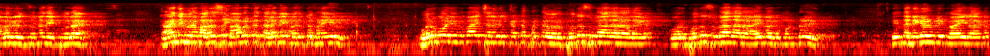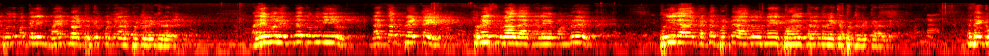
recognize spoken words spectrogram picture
அவர்கள் சொன்னதை போல காஞ்சிபுரம் அரசு மாவட்ட தலைமை மருத்துவமனையில் ஒரு கோடி ரூபாய் செலவில் கட்டப்பட்ட ஒரு பொது சுகாதார ஒரு பொது சுகாதார ஆய்வகம் ஒன்று இந்த நிகழ்வின் வாயிலாக பொதுமக்களின் பயன்பாட்டிற்கு கொண்டு வரப்பட்டிருக்கிறது. அதேபோல் இந்த தொகுதியில் நத்தப்பேட்டை துணை சுகாதார நிலையம் ஒன்று புதிதாக கட்டப்பட்டு அதுவுமே இப்பொழுது திறந்து வைக்கப்பட்டிருக்கிறது. இன்றைக்கு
